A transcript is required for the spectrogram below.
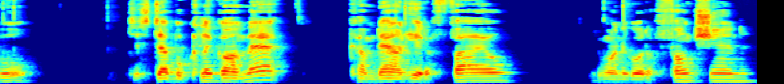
Cool. Just double click on that. Come down here to File. You want to go to Function,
